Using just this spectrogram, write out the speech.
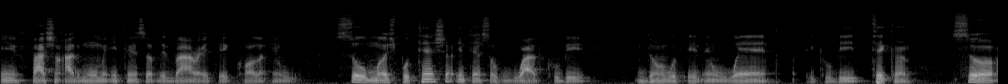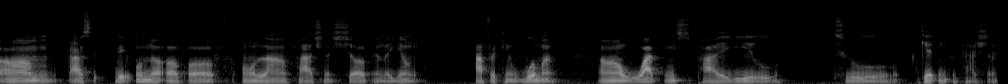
in fashion at the moment in terms of the variety, color, and so much potential in terms of what could be done with it and where it could be taken. So, um, as the owner of, of online fashion shop and a young African woman, uh, what inspired you to get into fashion?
